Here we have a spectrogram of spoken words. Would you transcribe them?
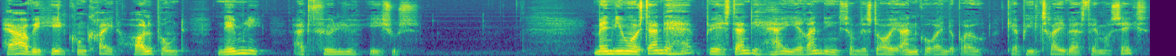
Her har vi et helt konkret holdepunkt, nemlig at følge Jesus. Men vi må bestandig have, bestandig have i erindring, som det står i 2. Korintherbrev, kapitel 3, vers 5 og 6,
